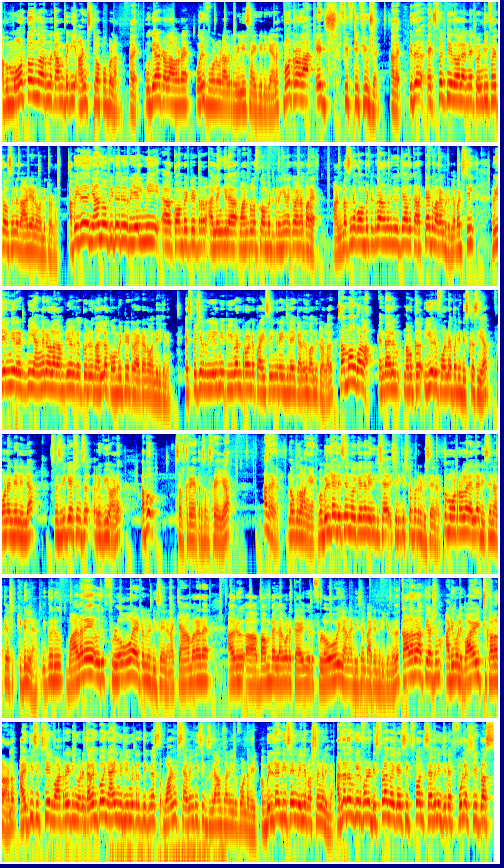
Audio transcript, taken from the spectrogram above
അപ്പോൾ മോട്ടോ എന്ന് പറഞ്ഞ കമ്പനി അൺസ്റ്റോപ്പബിൾ ആണ്. അതെ പുതിയതായിട്ടുള്ള അവരുടെ ഒരു ഫോൺ കൂടെ അവർ റിലീസ് ആക്കിയിരിക്കുകയാണ്. മോട്ടറോള എഡ്ജ് ഫിഫ്റ്റി ഫ്യൂഷൻ അതെ ഇത് എക്സ്പെക്ട് ചെയ്ത പോലെ തന്നെ ട്വന്റി ഫൈവ് തൗസൻഡ് താഴെയാണ് വന്നിട്ടുള്ളത്. അപ്പോൾ ഇത് ഞാൻ നോക്കിയിട്ട് ഒരു റിയൽമി കോമ്പറ്റേറ്റർ അല്ലെങ്കിൽ വൺ പ്ലസ് കോമ്പറ്റേറ്റർ ഇങ്ങനെയൊക്കെ വേണേൽ പറയാം. വൺ പ്ലസിന്റെ കോമ്പറ്റേറ്റർ ആണെന്ന് ചോദിച്ചാൽ അത് കറക്റ്റായിട്ട് പറയാൻ പറ്റില്ല ബട്ട് സ്റ്റിൽ റിയൽമി റെഡ്മി അങ്ങനെയുള്ള കമ്പനികൾക്കൊക്കെ ഒരു നല്ല കോമ്പറ്റേറ്റർ ആയിട്ടാണ് വന്നിരിക്കുന്നത്. എസ്പെഷ്യലി റിയൽമി പി വൺ പ്രോന്റെ പ്രൈസിങ് റേഞ്ചിലേക്കാണ് ഇത് വന്നിട്ടുള്ളത്. സംഭവം കൊള്ളാം. എന്തായാലും നമുക്ക് ഈ ഒരു ഫോണിനെ പറ്റി ഡിസ്കസ് ചെയ്യാം. ഫോൺ എന്റെ ഇല്ല സ്പെസിഫിക്കേഷൻസ് റിവ്യൂ ആണ്. അപ്പം സബ്സ്ക്രൈബ് എത്ര സബ്സ്ക്രൈബ് ചെയ്യുക. അത്രേ ഉള്ളൂ. നമുക്ക് തുടങ്ങിയേക്കാം അപ്പോൾ ബിൽഡ് ഡിസൈൻ നോക്കി കഴിഞ്ഞാൽ എനിക്ക് ശരിക്കും ഇഷ്ടപ്പെട്ട ഒരു ഡിസൈനാണ് ഇപ്പോൾ മോട്ടറുള്ള എല്ലാ ഡിസൈനും അത്യാവശ്യം കിടിലാണ്. ഇതൊരു വളരെ ഒരു ഫ്ലോ ആയിട്ടുള്ള ഡിസൈനാണ് ആ ക്യാമറയുടെ ആ ഒരു ബമ്പ് എല്ലാം കൂടെ കഴിഞ്ഞ ഒരു ഫ്ലോയിലാണ് ആ ഡിസൈൻ പാറ്റേൺ ഇരിക്കുന്നത്. കളർ അത്യാവശ്യം അടിപൊളി. വൈറ്റ് കളറാണ് I P sixty eight water rating ഉണ്ട് eleven point nine millimetre thickness one seventy six grams ആണ് ഈ ഒരു ഫോണിന്റെ വെയിറ്റ് ബിൽഡ് ആൻഡ് ഡിസൈൻ വലിയ പ്രശ്നങ്ങളില്ല. അടുത്ത നമുക്ക് ഈ ഫോണിന്റെ ഡിസ്പ്ലേ നോക്കിയാൽ six point seven ഇഞ്ചിന്റെ full H D plus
